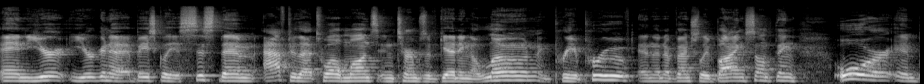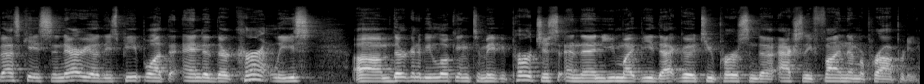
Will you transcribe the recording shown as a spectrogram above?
and you're you're gonna basically assist them after that 12 months in terms of getting a loan pre-approved and then eventually buying something or in best case scenario, these people at the end of their current lease, um, they're going to be looking to maybe purchase and then you might be that go-to person to actually find them a property.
